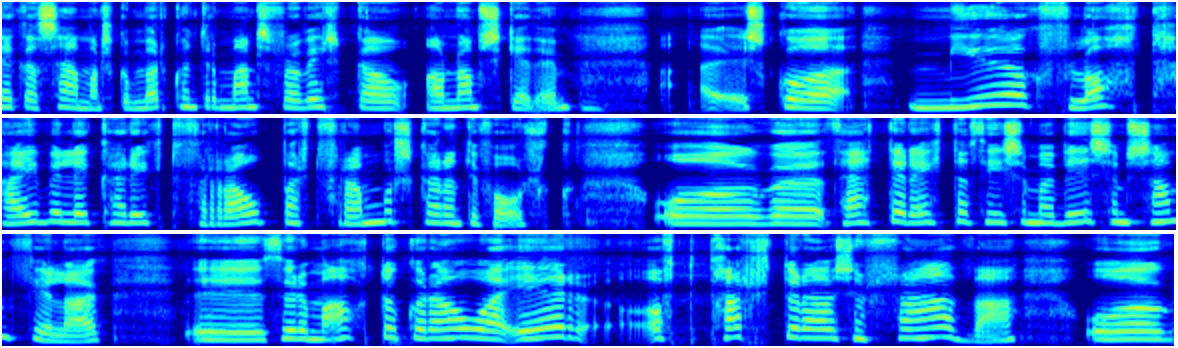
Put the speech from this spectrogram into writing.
tekað saman, sko, mörg hundru manns frá virka á, á námskeiðum, mm. uh, sko, mjög flott, hæfileikaríkt, frábært, framúrskarandi fólk. Og uh, þetta er eitt af því sem við sem samfélag þurfum átt okkur á að er oft partur af þessum hraða og,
